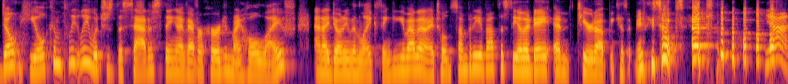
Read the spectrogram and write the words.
don't heal completely, which is the saddest thing I've ever heard in my whole life. And I don't even like thinking about it. I told somebody about this the other day and teared up because it made me so upset. Yeah.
